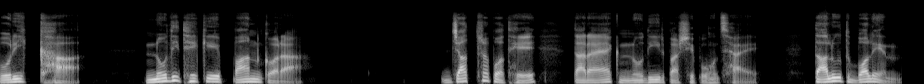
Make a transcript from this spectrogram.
পরীক্ষা নদী থেকে পান করা। যাত্রাপথে তারা এক নদীর পাশে পৌঁছায়। তালুত বলেন,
